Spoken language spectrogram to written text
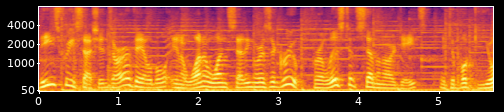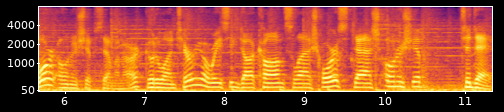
These free sessions are available in a one-on-one setting or as a group. For a list of seminar dates and to book your ownership seminar, go to OntarioRacing.com slash horse ownership today.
